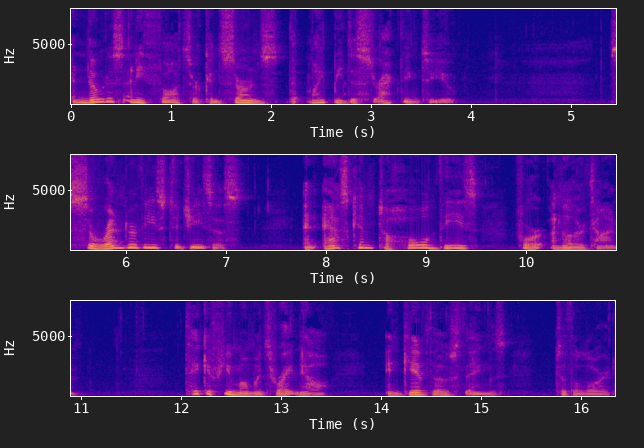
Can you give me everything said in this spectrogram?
and notice any thoughts or concerns that might be distracting to you. Surrender these to Jesus and ask Him to hold these for another time. Take a few moments right now and give those things to the Lord.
